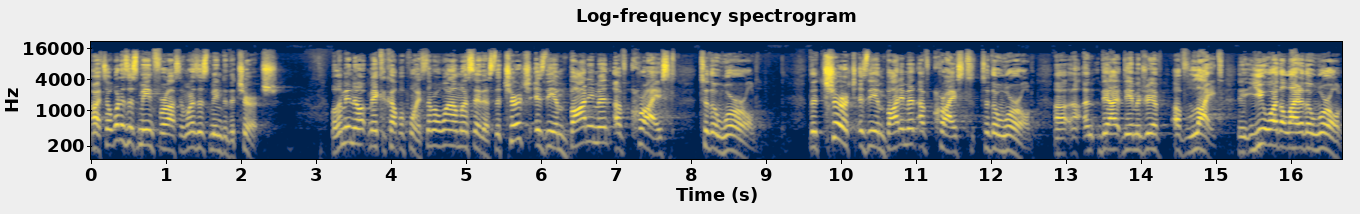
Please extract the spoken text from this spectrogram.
All right, so what does this mean for us and what does this mean to the church? Well, let me know, make a couple points. Number one, I'm going to say this the church is the embodiment of Christ to the world. The church is the embodiment of Christ to the world. Uh, uh the, the imagery of, of light. You are the light of the world.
